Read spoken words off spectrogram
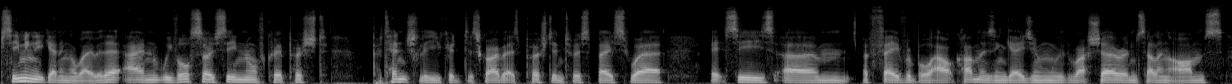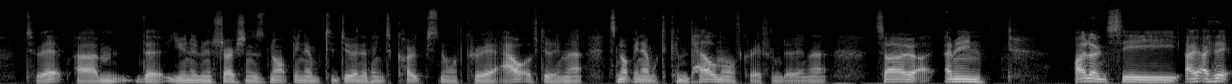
seemingly getting away with it. And we've also seen North Korea pushed, potentially you could describe it as pushed into a space where it sees um, a favourable outcome as engaging with Russia and selling arms to it. Um, the Yoon administration has not been able to do anything to coax North Korea out of doing that. It's not been able to compel North Korea from doing that. So, I mean, I don't see. I, I think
